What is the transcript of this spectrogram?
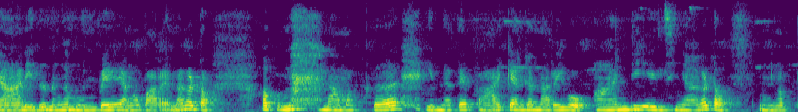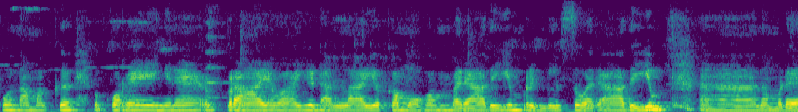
ഞാനിത് നിങ്ങൾ മുൻപേ അങ്ങ് പറയുന്നത് കേട്ടോ. അപ്പം നമുക്ക് ഇന്നത്തെ പായ്ക്ക് എന്തെന്നറിയുമോ ആന്റി ഏജിങ് ആ കേട്ടോ. അപ്പോൾ നമുക്ക് കുറേ ഇങ്ങനെ പ്രായമായി ഡള്ളായി ഒക്കെ മുഖം വരാതെയും പ്രിങ്കിൾസ് വരാതെയും നമ്മുടെ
